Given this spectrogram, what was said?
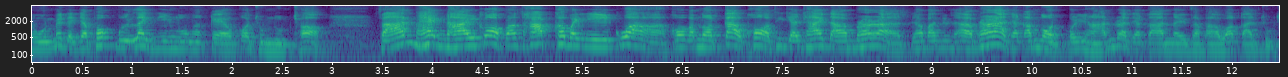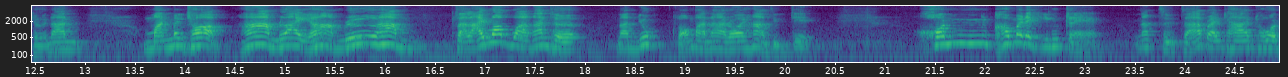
นูญ ไม่แต่จะพกปืนไล่ยิงลุงแก้วก็ชุมนุมชอบ ศาลแพ่งไทยก็ประทับเข้าไปอีกว่าข้อกำหนด 9 ข้อที่จะใช้ตามพระราชบัญพระราชกำหนดบริหารราชการในสภาวะการฉุกเฉินนั้น มันไม่ชอบห้ามไล่ห้ามรื้อห้ามสลายม็อบว่างั้นเถอะ นั่นยุค 2557 คนเขาไม่ได้กินแกลบนักศึกษาประชาชน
